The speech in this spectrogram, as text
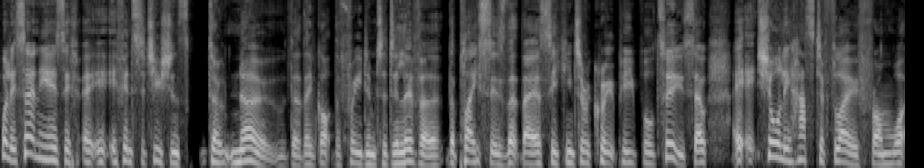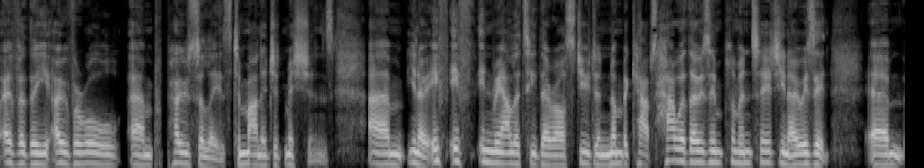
Well, it certainly is if if institutions don't know that they've got the freedom to deliver the places that they are seeking to recruit people to. So it, surely has to flow from whatever the overall um, proposal is to manage admissions. Um, you know, if if in reality there are student number caps, how are those implemented? You know, is it um,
